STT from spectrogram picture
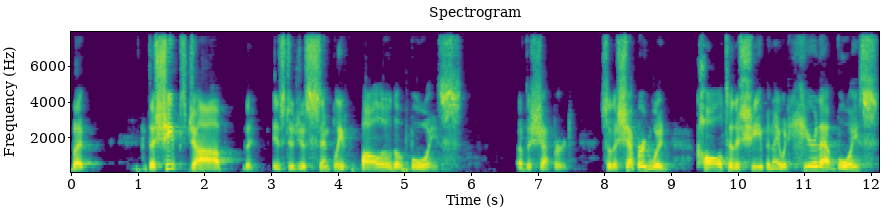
But the sheep's job is to just simply follow the voice of the shepherd. So the shepherd would call to the sheep and they would hear that voice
